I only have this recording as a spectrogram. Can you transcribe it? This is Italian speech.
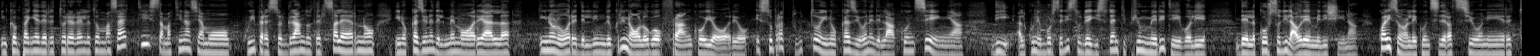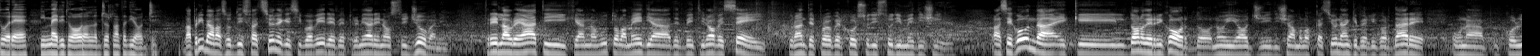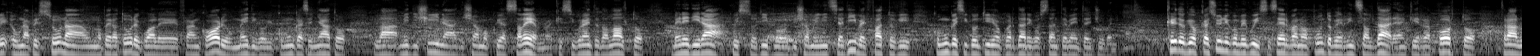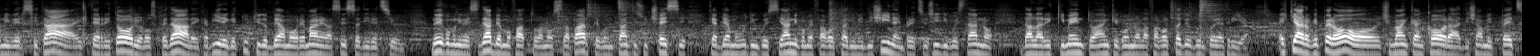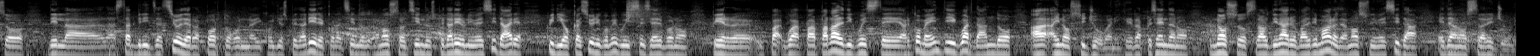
in compagnia del rettore Aurelio Tommasetti. Stamattina siamo qui presso il Grand Hotel Salerno in occasione del memorial in onore dell'endocrinologo Franco Iorio e soprattutto in occasione della consegna di alcune borse di studio agli studenti più meritevoli del corso di laurea in medicina. Quali sono le considerazioni, Rettore, in merito alla giornata di oggi? La prima è la soddisfazione che si può avere per premiare i nostri giovani, tre laureati che hanno avuto la media del 29,6 durante il proprio percorso di studi in medicina. La seconda è che il dono del ricordo, noi oggi diciamo l'occasione anche per ricordare una, una, persona, un operatore quale Franco Orio, un medico che comunque ha segnato la medicina diciamo, qui a Salerno e che sicuramente dall'alto benedirà questo tipo diciamo, di iniziativa e il fatto che comunque si continui a guardare costantemente ai giovani. Credo che occasioni come queste servano appunto per rinsaldare anche il rapporto tra l'università, il territorio, l'ospedale, capire che tutti dobbiamo remare nella stessa direzione. Noi come università abbiamo fatto la nostra parte con tanti successi che abbiamo avuto in questi anni come facoltà di medicina, impreziositi quest'anno dall'arricchimento anche con la facoltà di odontoiatria. È chiaro che però ci manca ancora diciamo, il pezzo della stabilizzazione del rapporto con, gli ospedalieri e con la nostra azienda ospedaliera universitaria, quindi occasioni come queste servono per eh, parlare di questi argomenti guardando ai nostri giovani che rappresentano il nostro straordinario patrimonio della nostra università e della nostra regione.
